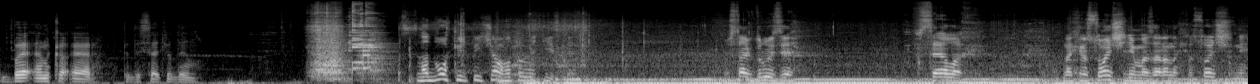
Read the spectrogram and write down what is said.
БНКР 51. На двох кирпичах готові тісти. Ось так, друзі, в селах на Херсонщині, ми зараз на Херсонщині,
